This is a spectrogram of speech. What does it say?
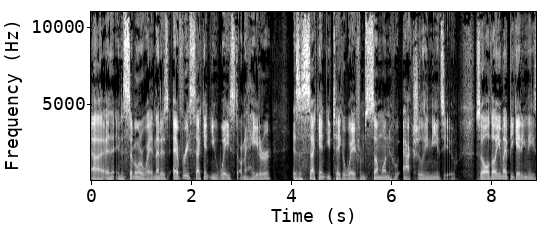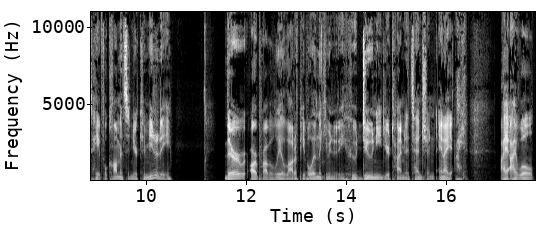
uh, in, in a similar way, and that is every second you waste on a hater is a second you take away from someone who actually needs you. So, although you might be getting these hateful comments in your community, there are probably a lot of people in the community who do need your time and attention. And I, I, I, I will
